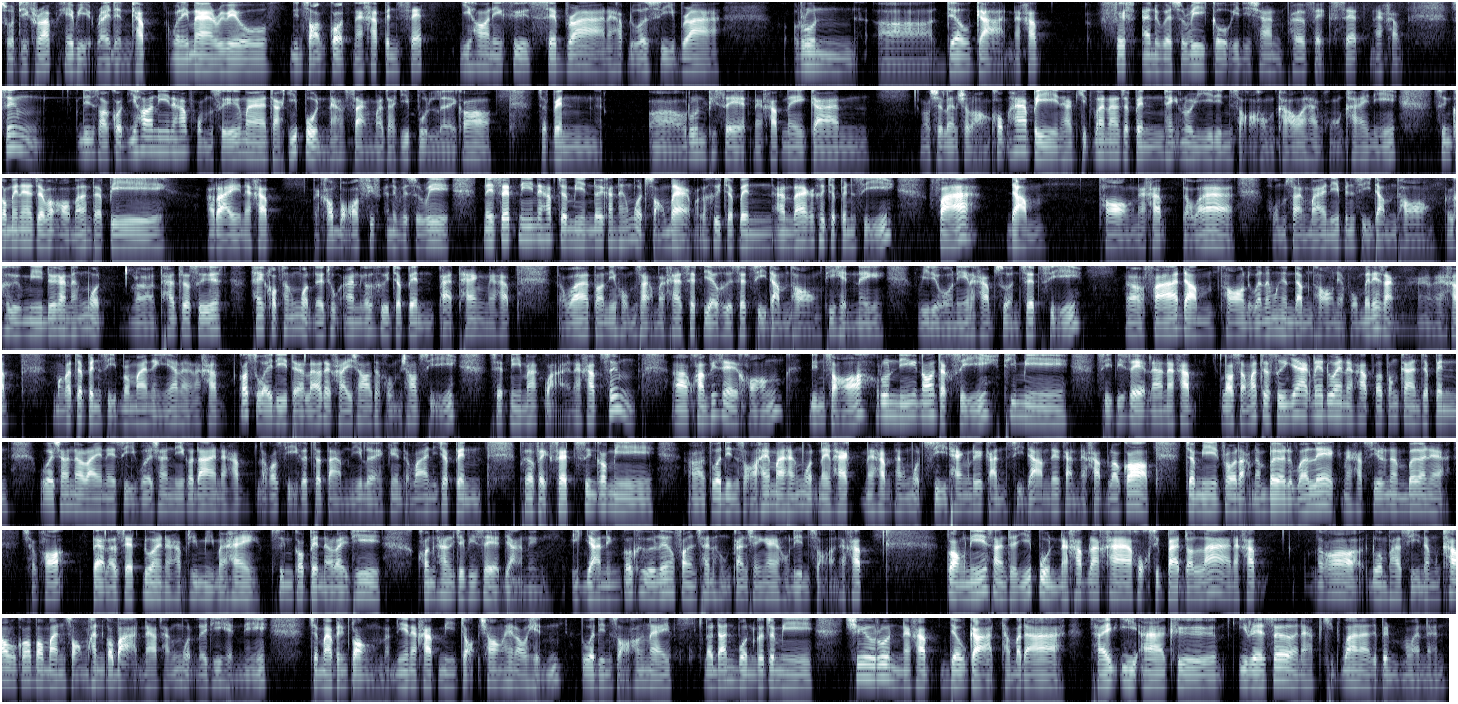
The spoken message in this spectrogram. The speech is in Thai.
สวัสดีครับ h e b y Raiden ครับ วันนี้มารีวิวดินสอกดนะครับ เป็นเซตยี่ห้อนี้คือ Zebra นะครับ หรือว่า Zebra รุ่นเดลกาดนะครับ 5th Anniversary Gold Edition Perfect Set นะครับ ซึ่งดินสอกดยี่ห้อนี้นะครับ ผมซื้อมาจากญี่ปุ่นนะครับ สั่งมาจากญี่ปุ่นเลยก็จะเป็นรุ่นพิเศษนะครับในการ เฉลิมฉลองครบ 5 ปีนะครับ คิดว่าน่าจะเป็นเทคโนโลยีดินสอของเขาครับของค่ายนี้ ซึ่งก็ไม่แน่ใจว่าออกมาตั้งแต่ปีอะไรนะครับ แต่เขาบอกว่า fifth anniversary ในเซตนี้นะครับ จะมีโดยกันทั้งหมด 2 แบบก็คือจะเป็นอันแรกก็คือจะเป็นสีฟ้าดำ ทองนะครับ แต่ว่าผมสั่งมาอันนี้เป็นสีดำทอง ก็คือมีด้วยกันทั้งหมด ถ้าจะซื้อให้ครบทั้งหมดเลยทุกอันก็คือจะเป็น 8 แท่งนะครับ แต่ว่าตอนนี้ผมสั่งมาแค่เซตเดียวคือเซตสีดำทองที่เห็นในวิดีโอนี้นะครับ ส่วนเซตสี ฟ้าดำทองหรือว่าน้ำเงินดำทองเนี่ยผมไม่ได้สั่งนะครับ มันก็จะเป็นสีประมาณอย่างนี้ยแหละนะครับ ก็สวยดีแต่แล้วแต่ใครชอบแต่ผมชอบสีเซตนี้มากกว่านะครับ ซึ่งความพิเศษของดินสอรุ่นนี้นอกจากสีที่มีสีพิเศษแล้วนะครับ เราสามารถจะซื้อแยกได้ด้วยนะครับ เราต้องการจะเป็นเวอร์ชันอะไรในสีเวอร์ชันนี้ก็ได้นะครับ แล้วก็สีก็จะตามนี้เลย เพียงแต่ว่าอันนี้จะเป็น perfect set ซึ่งก็มีตัวดินสอให้มาทั้งหมดในแพ็คนะครับ ทั้งหมด 4 แท่งด้วยกันสีดำด้วยกันนะครับ แล้วก็จะมี product number หรือว่าเลขนะครับ serial number เนี่ย เฉพาะแต่ละเซตด้วยนะครับที่มีมาให้ ซึ่งก็เป็นอะไรที่ค่อนข้างที่จะพิเศษอย่างหนึ่ง อีกอย่างหนึ่งก็คือเรื่องฟังก์ชันของการใช้งานของดินสอนะครับ กล่องนี้สั่งจากญี่ปุ่นนะครับ ราคา 68 ดอลลาร์นะครับ แล้วก็รวมภาษีนำเข้าก็ประมาณ 2,000 กว่าบาทนะครับ ทั้งหมดเลยที่เห็นนี้จะมาเป็นกล่องแบบนี้นะครับ มีเจาะช่องให้เราเห็นตัวดินสอข้างใน แล้วด้านบนก็จะมีชื่อรุ่นนะครับเดลกาดธรรมดา Type ER คือ Eraser นะครับ คิดว่าน่าจะเป็นประมาณนั้น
